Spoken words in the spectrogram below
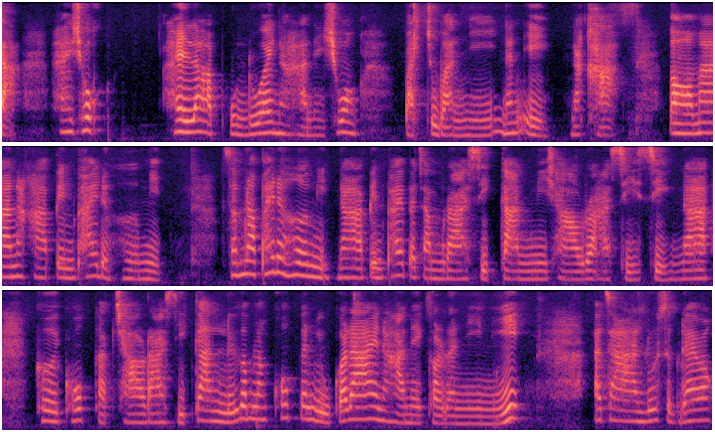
จะให้โชคให้ลาบคุณด้วยนะคะในช่วงปัจจุบันนี้นั่นเองนะคะ ต่อมานะคะเป็นไพ่เดอะเฮอร์มิตสำหรับไพ่เดอะเฮอร์มิตนะคะเป็นไพ่ประจำราศีกันมีชาวราศีสิงห์นะเคยคบกับชาวราศีกันหรือกำลังคบกันอยู่ก็ได้นะคะ ในกรณีนี้ อาจารย์รู้สึกได้ว่า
